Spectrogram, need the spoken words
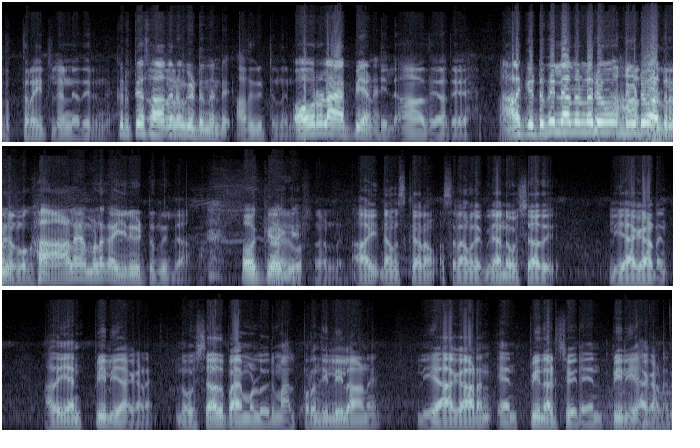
കൃത്യ റേറ്റിൽ തന്നെ തരുന്നത് കൃത്യ സാധനം കിട്ടുന്നുണ്ട്. അത് കിട്ടുന്നുണ്ട്. ഓവറോൾ ഹാപ്പിയാണ് അതെ അതെ. ആളെ കിട്ടുന്നില്ല എന്നുള്ളൊരു ഡ്യൂട്ടി. മാത്രമേ നമുക്ക് ആളെ നമ്മളെ കയ്യിൽ കിട്ടുന്നില്ല. ഓക്കെ ഓക്കെ. ഹായ് നമസ്കാരം. അസ്സാം വലൈക്കും ഞാൻ നൗഷാദ് ലിയാ ഗാർഡൻ അത് N P Liya Garden Naushad Payamullur Malappuram ജില്ലയിലാണ്. ലിയാ ഗാർഡൻ എൻ പി നടിച്ചു വരിക. N P Liya Garden.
